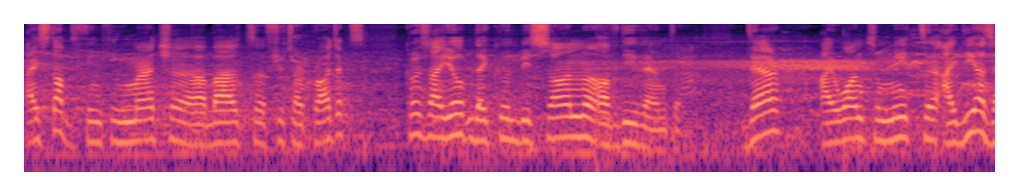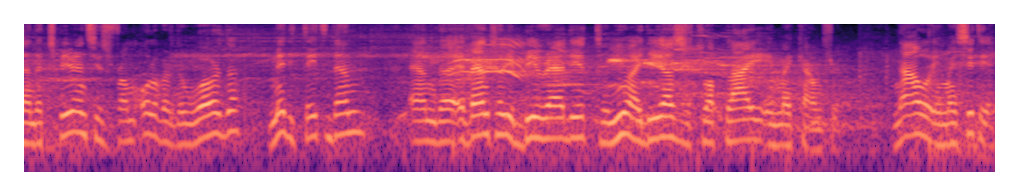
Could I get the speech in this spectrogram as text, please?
I stopped thinking much about future projects because I hoped they could be some of the event. There, I want to meet uh, ideas and experiences from all over the world, meditate them, and uh, eventually be ready to new ideas to apply in my country. Now, in my city,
